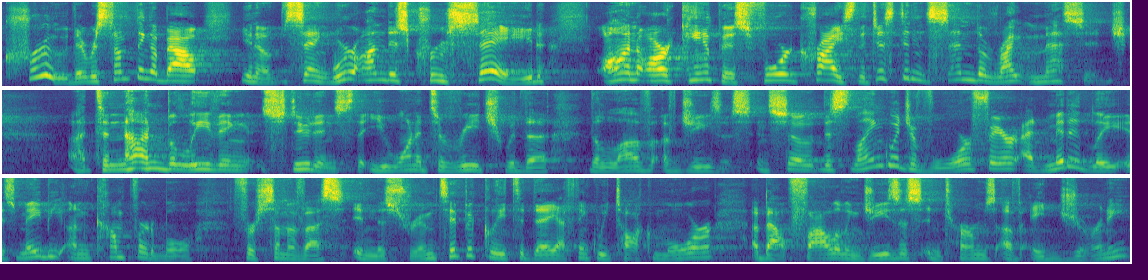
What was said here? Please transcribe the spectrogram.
Cru. There was something about, you know, saying we're on this crusade on our campus for Christ that just didn't send the right message uh, to non believing students that you wanted to reach with the, the love of Jesus. And so, this language of warfare, admittedly, is maybe uncomfortable for some of us in this room. Typically, today, I think we talk more about following Jesus in terms of a journey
